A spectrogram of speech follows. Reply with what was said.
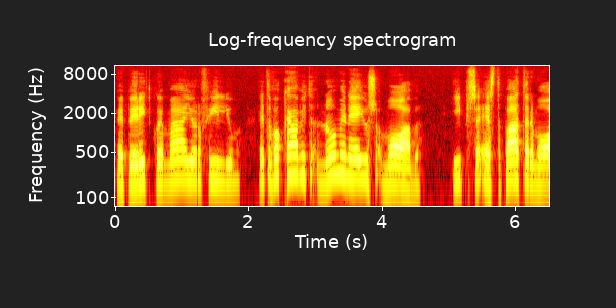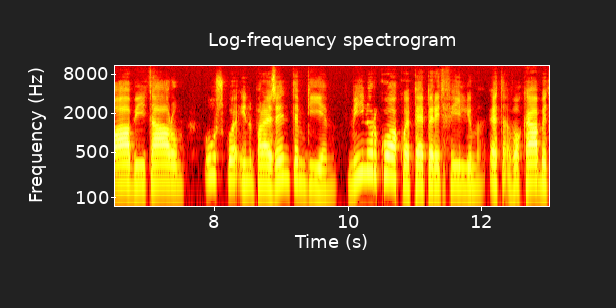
peperitque maior filium et vocavit nomen eius Moab. Ipse est pater Moabitarum usque in praesentem diem minor quoque peperit filium et vocabit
